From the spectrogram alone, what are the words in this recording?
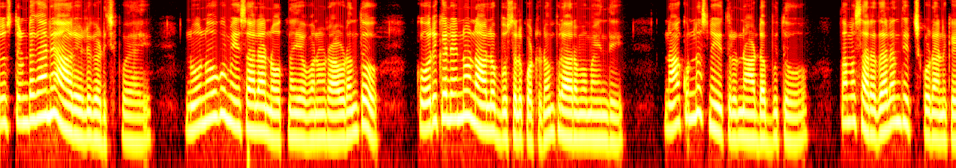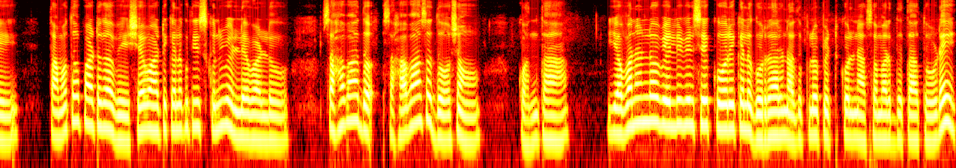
చూస్తుండగానే ఆరేళ్ళు గడిచిపోయాయి. నూనూగు మీసాల నూతన యవ్వనం రావడంతో కోరికలెన్నో నాలో బుసలు కొట్టడం ప్రారంభమైంది. నాకున్న స్నేహితులు నా డబ్బుతో తమ సరదాలను తీర్చుకోవడానికై తమతో పాటుగా వేశ్యవాటికలకు తీసుకుని వెళ్ళేవాళ్ళు. సహవాదో సహవాస దోషం కొంత. యవ్వనంలో వెళ్ళి విరిసే కోరికల గుర్రాలను అదుపులో పెట్టుకోలేని అసమర్థత తోడై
